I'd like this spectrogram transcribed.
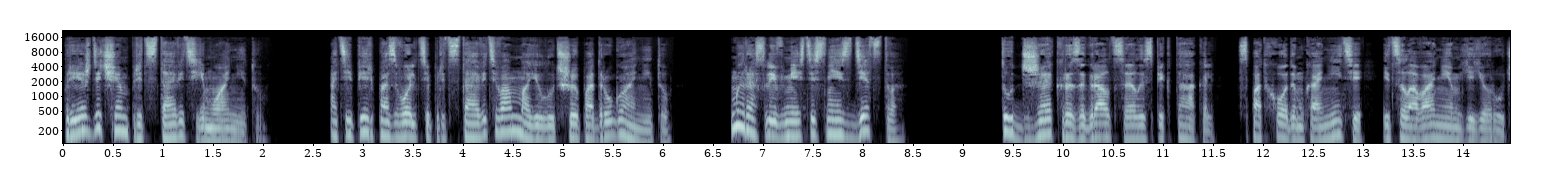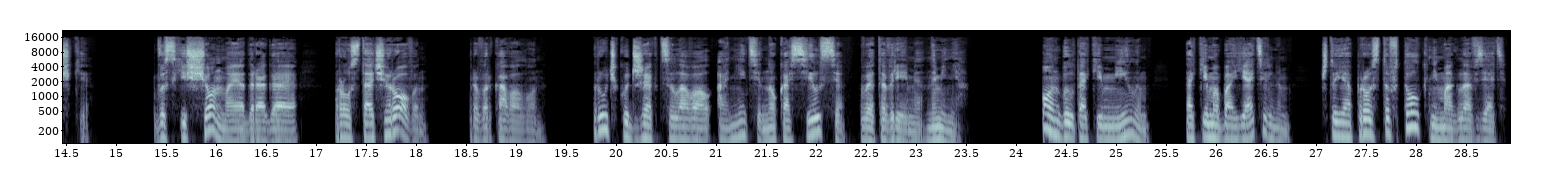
прежде чем представить ему Аниту. А теперь позвольте представить вам мою лучшую подругу Аниту. Мы росли вместе с ней с детства. Тут Джек разыграл целый спектакль, с подходом к Аните и целованием ее ручки. «Восхищен, моя дорогая, просто очарован», — проворковал он. Ручку Джек целовал Аните, но косился в это время на меня. Он был таким милым, таким обаятельным, что я просто в толк не могла взять.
